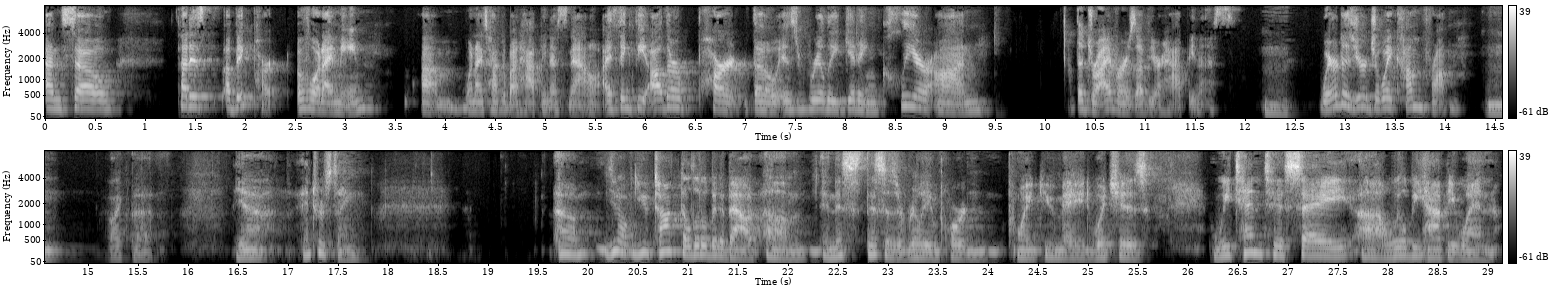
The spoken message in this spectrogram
and so that is a big part of what I mean um, when I talk about happiness now. I think the other part, though, is really getting clear on the drivers of your happiness. Mm. Where does your joy come from? Mm. I like that. Yeah, interesting. Um, you know, you talked a little bit about, um, and this this is a really important point you made, which is we tend to say uh, we'll be happy when,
